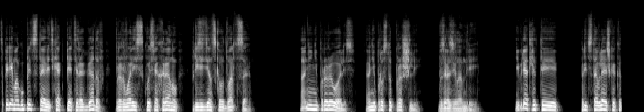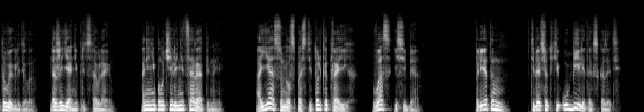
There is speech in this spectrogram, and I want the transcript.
Теперь я могу представить, как пятеро гадов прорвались сквозь охрану президентского дворца. Они не прорывались, они просто прошли, возразил Андрей. И вряд ли ты представляешь, как это выглядело. Даже я не представляю. Они не получили ни царапины. А я сумел спасти только троих, вас и себя. При этом тебя все-таки убили, так сказать.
